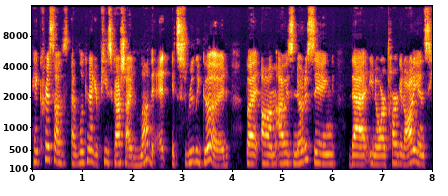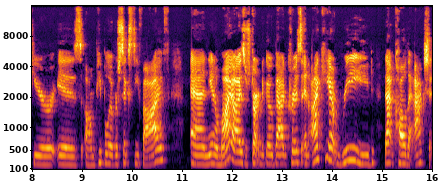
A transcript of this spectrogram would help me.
"Hey Chris, I was I'm looking at your piece. Gosh, I love it. It's really good, but um I was noticing that, you know, our target audience here is um, people over 65 and you know my eyes are starting to go bad chris and i can't read that call to action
